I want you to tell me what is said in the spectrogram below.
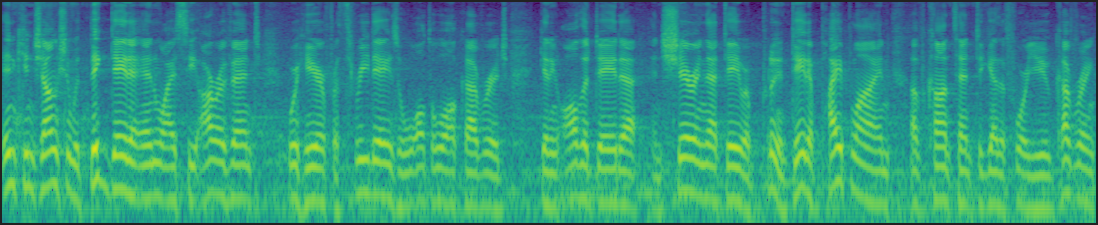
In conjunction with Big Data NYC, our event, we're here for three days of wall-to-wall -wall coverage, getting all the data and sharing that data. We're putting a data pipeline of content together for you, covering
